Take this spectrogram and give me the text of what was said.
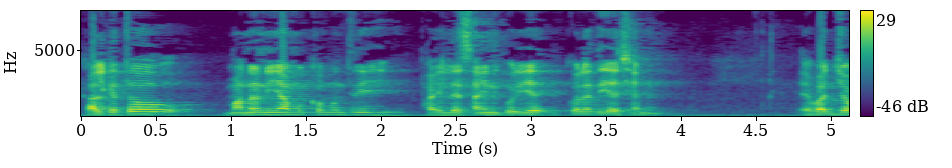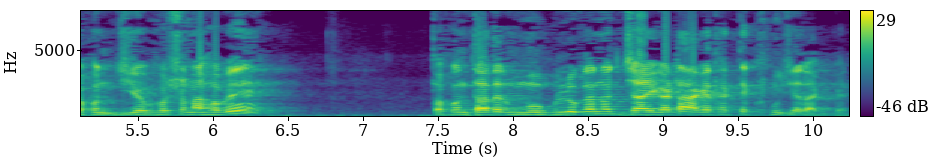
কালকে তো মাননীয় মুখ্যমন্ত্রী ফাইলে সাইন করিয়ে, করে দিয়েছেন। এবার যখন জিও ঘোষণা হবে, তখন তাদের মুখ লুকানোর জায়গাটা আগে থাকতে খুঁজে রাখবেন।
